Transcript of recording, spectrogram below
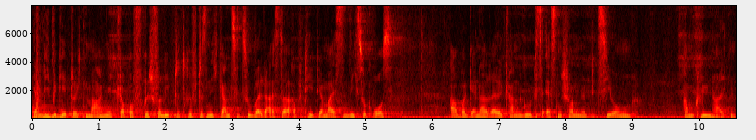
Ja, Liebe geht durch den Magen. Ich glaube, auf Frischverliebte trifft es nicht ganz so zu, weil da ist der Appetit ja meistens nicht so groß. Aber generell kann gutes Essen schon eine Beziehung am Glühen halten.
